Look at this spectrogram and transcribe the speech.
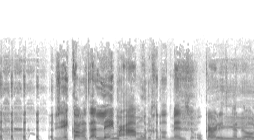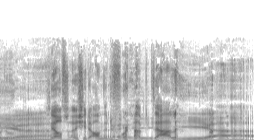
dus ik kan het alleen maar aanmoedigen dat mensen elkaar dit cadeau doen. Ja. Zelfs als je de ander ervoor laat betalen. Ja.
